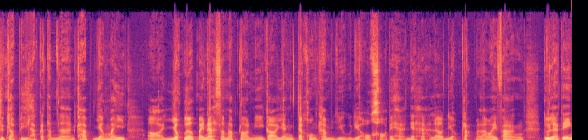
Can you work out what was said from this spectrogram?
ลึกลับลี้ลับกับตำนานครับ ยังไม่ยกเลิกไปนะสำหรับตอนนี้ก็ยังจะคงทำอยู่ เดี๋ยวขอไปหาเนื้อหาแล้วเดี๋ยวกลับมาเล่าให้ฟัง ดูแลตัวเอง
